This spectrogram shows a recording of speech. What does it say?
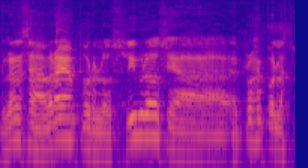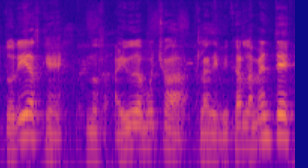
gracias a Brian por los libros y a- al profe por las tutorías que nos ayuda mucho a clarificar la mente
